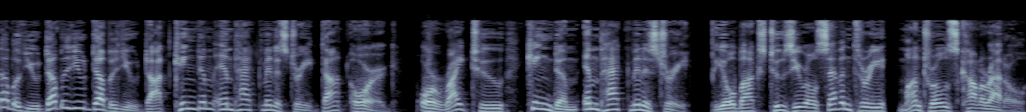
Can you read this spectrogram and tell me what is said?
www.kingdomimpactministry.org or write to Kingdom Impact Ministry, P.O. Box 2073, Montrose, Colorado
